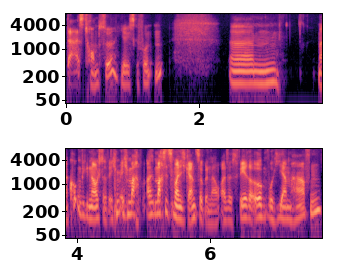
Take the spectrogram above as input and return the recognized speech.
da ist Tromsø, hier habe ich es gefunden. Ähm, mal gucken, wie genau ich das. Ich, ich mache es jetzt mal nicht ganz so genau. Also es wäre irgendwo hier am Hafen.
